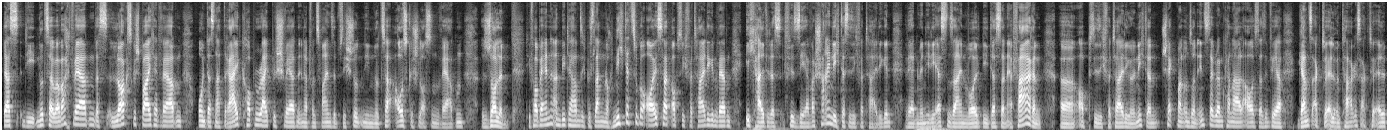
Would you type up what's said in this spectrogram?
dass die Nutzer überwacht werden, dass Logs gespeichert werden und dass nach drei Copyright-Beschwerden innerhalb von 72 Stunden die Nutzer ausgeschlossen werden sollen. Die VPN-Anbieter haben sich bislang noch nicht dazu geäußert, ob sie sich verteidigen werden. Ich halte das für sehr wahrscheinlich, dass sie sich verteidigen werden. Wenn ihr die Ersten sein wollt, die das dann erfahren, äh, ob sie sich verteidigen oder nicht, dann checkt mal unseren Instagram-Kanal aus. Da sind wir ja ganz aktuell und tagesaktuell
